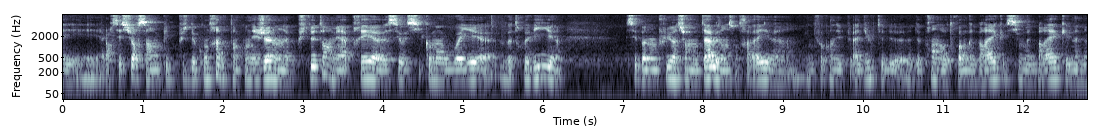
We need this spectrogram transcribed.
Et alors c'est sûr, ça implique plus de contraintes. Tant qu'on est jeune, on a plus de temps, mais après, euh, c'est aussi comment vous voyez euh, votre vie. C'est pas non plus insurmontable dans son travail, euh, une fois qu'on est adulte, de, de prendre trois mois de break, six mois de break, même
